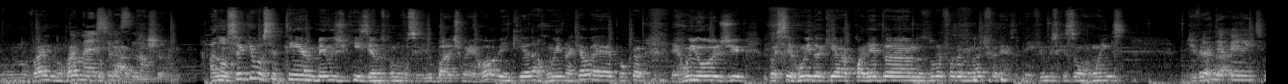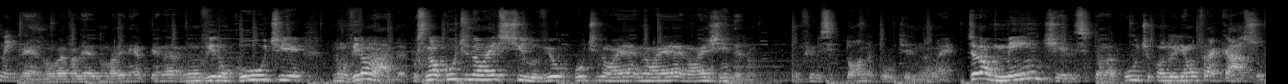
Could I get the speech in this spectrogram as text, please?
não, não vai, não vai não cutucar bicha. A não ser que você tenha menos de 15 anos quando você viu Batman e Robin, que era ruim naquela época, é ruim hoje, vai ser ruim daqui a 40 anos, não vai fazer a menor diferença. Tem filmes que são ruins de verdade. Independentemente. É, não vai valer, não vale nem a pena, não viram cult, não viram nada. Por sinal, cult não é estilo, viu? Cult não é, não é, não é gênero. Um filme se torna cult, ele não é. Geralmente ele se torna cult quando ele é um fracasso,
